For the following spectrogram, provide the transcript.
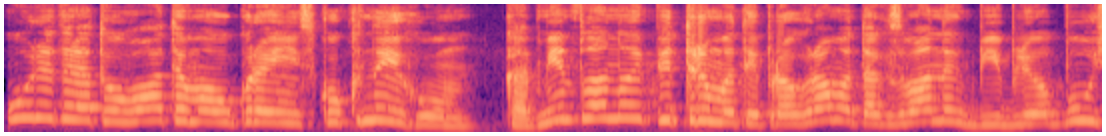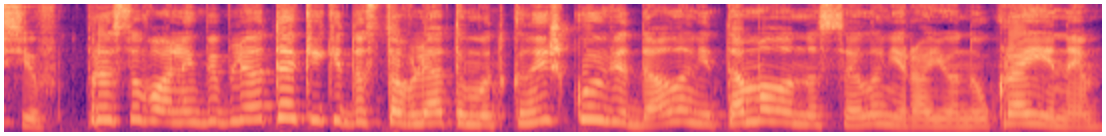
Уряд рятуватиме українську книгу. Кабмін планує підтримати програму так званих бібліобусів, пресувальних бібліотек, які доставлятимуть книжку у віддалені та малонаселені райони України.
